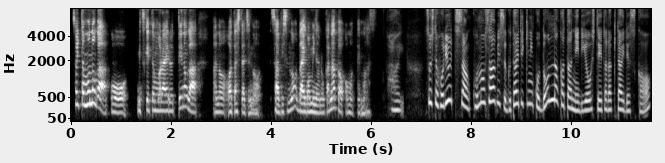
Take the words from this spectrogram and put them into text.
そういったものが、こう、見つけてもらえるっていうのが、あの、私たちのサービスの醍醐味なのかなと思ってます。はい。そして堀内さん、このサービス具体的にこうどんな方に利用していただきたいですか？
